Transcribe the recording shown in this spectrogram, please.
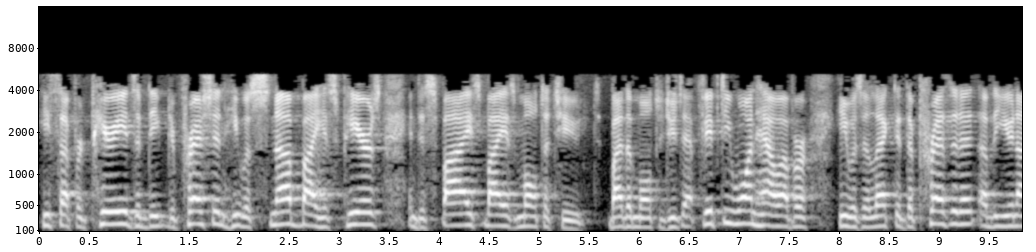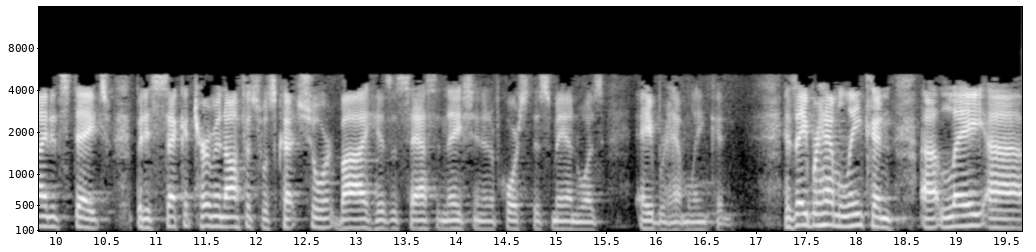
He suffered periods of deep depression. He was snubbed by his peers and despised by his multitude, by the multitudes. At 51, however, he was elected the President of the United States, but his second term in office was cut short by his assassination. And of course, this man was Abraham Lincoln. As Abraham Lincoln uh, lay uh,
